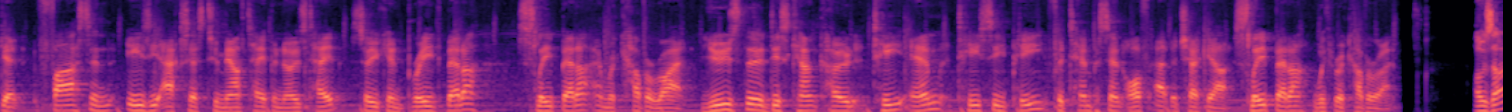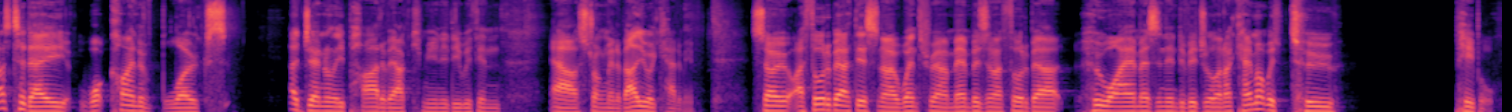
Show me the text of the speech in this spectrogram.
get fast and easy access to mouth tape and nose tape so you can breathe better, sleep better, and recover right. Use the discount code TMTCP for 10% off at the checkout. Sleep better with Recover Right. I was asked today what kind of blokes are generally part of our community within our Strongmen of Value Academy. So I thought about this and I went through our members and I thought about who I am as an individual and I came up with two people,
